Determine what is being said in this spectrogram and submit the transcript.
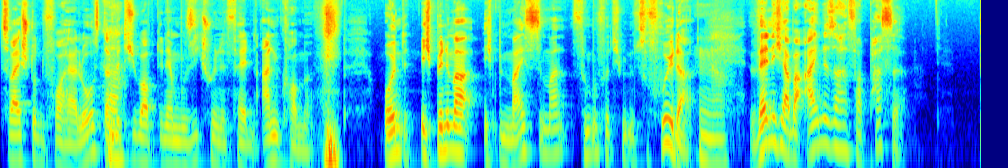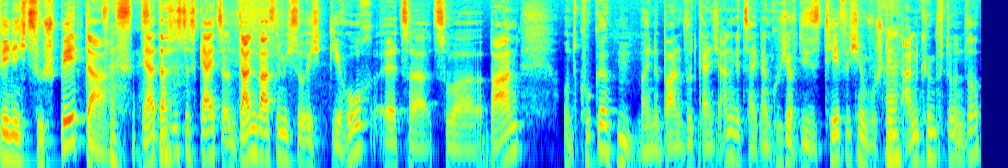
zwei Stunden vorher los, damit ja. ich überhaupt in der Musikschule in Felden ankomme. Und ich bin immer, ich bin meistens mal 45 Minuten zu früh da. Wenn ich aber eine Sache verpasse, bin ich zu spät da. Das ja, das ist das Geilste. Und dann war es nämlich so, ich gehe hoch äh, zur, zur Bahn und gucke, hm, meine Bahn wird gar nicht angezeigt. Dann gucke ich auf dieses Täfelchen, wo steht ja. Ankünfte und so.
